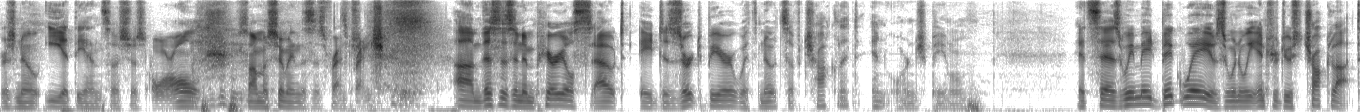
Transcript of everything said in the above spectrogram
There's no e at the end, so it's just orange. so I'm assuming this is French. French. Um, this is an imperial stout, a dessert beer with notes of chocolate and orange peel. It says, We made big waves when we introduced Choklat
